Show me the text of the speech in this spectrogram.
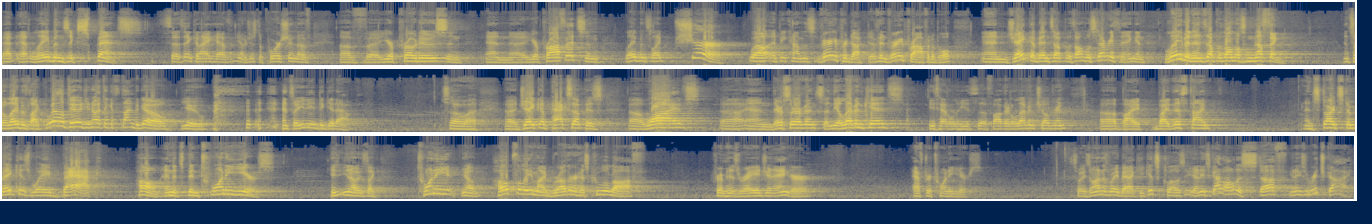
at, at Laban's expense. He says, hey, can I have you know, just a portion of, of uh, your produce and, and uh, your profits? And Laban's like, sure well, it becomes very productive and very profitable. And Jacob ends up with almost everything, and Laban ends up with almost nothing. And so Laban's like, Well, dude, you know, I think it's time to go, you. and so you need to get out. So uh, uh, Jacob packs up his uh, wives uh, and their servants and the 11 kids. He's, had, he's uh, fathered 11 children uh, by, by this time and starts to make his way back home. And it's been 20 years he, you know, he's like, 20, you know, hopefully my brother has cooled off from his rage and anger after 20 years. So he's on his way back. He gets close, and he's got all his stuff. You know, he's a rich guy.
